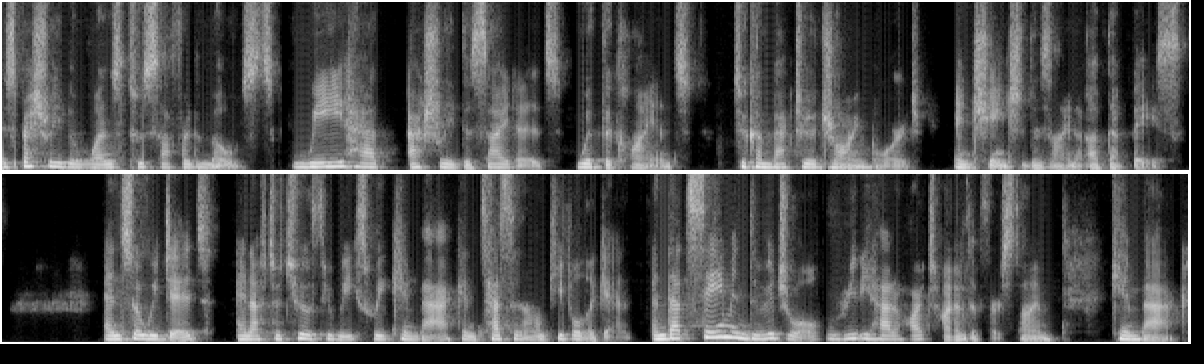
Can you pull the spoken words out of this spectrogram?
especially the ones who suffer the most, we had actually decided with the client to come back to a drawing board and change the design of that base. And so we did. And after two or three weeks, we came back and tested on people again. And that same individual who really had a hard time the first time came back.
